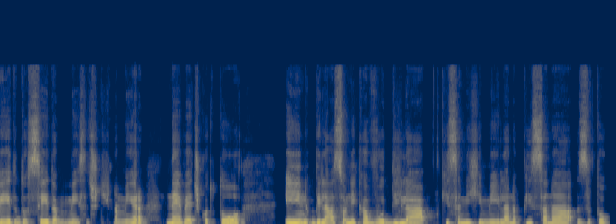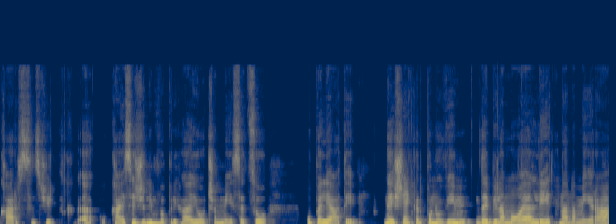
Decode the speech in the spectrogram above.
5 do 7 mesečnih namer, ne več kot to. In bila so neka vodila, ki sem jih imela napisana za to, si, kaj si želim v prihajajočem mesecu upeljati. Naj še enkrat ponovim, da je bila moja letna namera,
